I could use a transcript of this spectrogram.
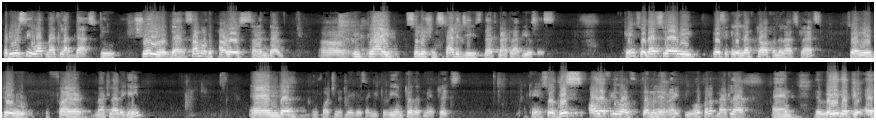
But you will see what MATLAB does to show you the, some of the powers and um, uh, implied solution strategies that MATLAB uses. Okay, so that's where we basically left off in the last class. So I'm going to fire MATLAB again. And uh, unfortunately, I guess I need to re-enter that matrix. Okay, so this, all of you are familiar, right? You open up MATLAB and the way that you uh,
